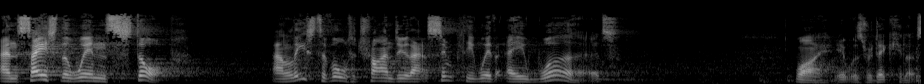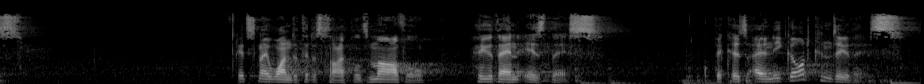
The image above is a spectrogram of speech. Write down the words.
and say to the wind, stop, and least of all to try and do that simply with a word, why, it was ridiculous. It's no wonder the disciples marvel. Who then is this? Because only God can do this.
